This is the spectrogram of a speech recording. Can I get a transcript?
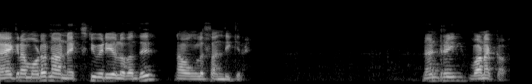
டயக்ராமோட நான் நெக்ஸ்ட் வீடியோவில் வந்து நான் உங்களை சந்திக்கிறேன். நன்றி. வணக்கம்.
